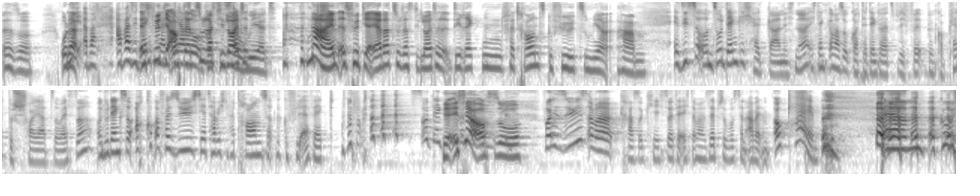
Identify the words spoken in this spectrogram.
Also. Oder nee, aber, aber sie es führt ja auch dazu, so, dass die Leute. So nein, es führt ja eher dazu, dass die Leute direkt ein Vertrauensgefühl zu mir haben. Ey, siehst du, und so denke ich halt gar nicht, ne? Ich denke immer so, Gott, der denkt doch jetzt, ich bin komplett bescheuert, so, weißt du? Und du denkst so, ach, guck mal, voll süß, jetzt habe ich ein Vertrauensgefühl erweckt. so denke ja, ist ja auch so. Voll süß, aber krass, okay, ich sollte echt an meinem Selbstbewusstsein arbeiten. Okay ähm, gut.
